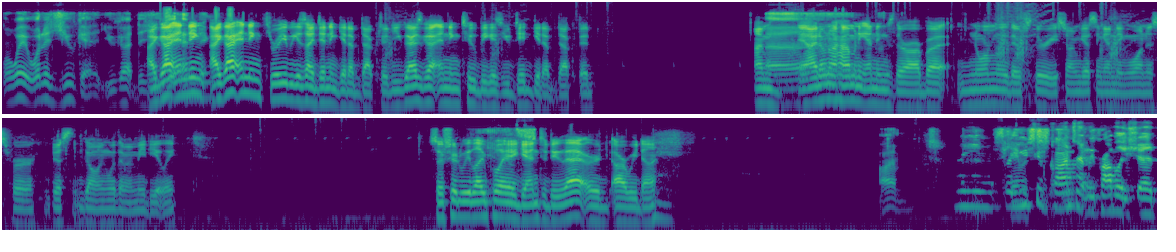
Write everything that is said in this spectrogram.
Well wait, what did you get? You got did you I got get ending I got ending three because I didn't get abducted. You guys got ending two because you did get abducted. I'm I don't know how many Uh. endings there are, but normally there's three, so I'm guessing ending one is for just going with him immediately. So should we like play Yes. again to do that, or are we done? I'm I mean, for YouTube content, we probably should.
